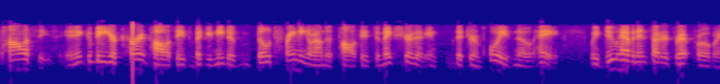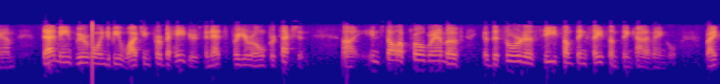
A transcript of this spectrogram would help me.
policies. And it can be your current policies, but you need to build training around those policies to make sure that in, that your employees know, hey, we do have an insider threat program. That means we're going to be watching for behaviors, and that's for your own protection. Uh, install a program of you know, the sort of see something, say something kind of angle, right?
